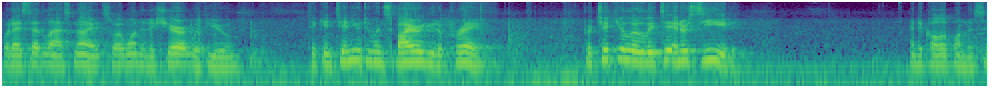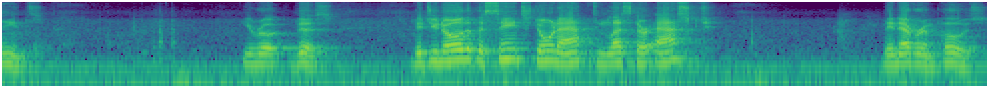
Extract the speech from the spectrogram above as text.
what I said last night. So I wanted to share it with you to continue to inspire you to pray, particularly to intercede and to call upon the saints. He wrote this Did you know that the saints don't act unless they're asked? They never impose.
